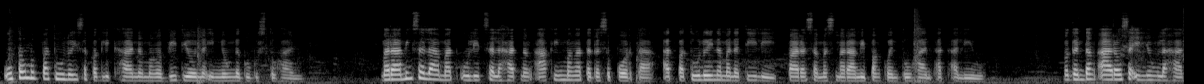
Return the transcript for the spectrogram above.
upang magpatuloy sa paglikha ng mga video na inyong nagugustuhan. Maraming salamat ulit sa lahat ng aking mga taga-suporta at patuloy na manatili para sa mas marami pang kwentuhan at aliw. Magandang araw sa inyong lahat.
